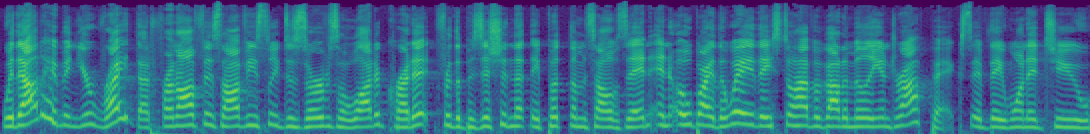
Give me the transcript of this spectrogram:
without him. And you're right, that front office obviously deserves a lot of credit for the position that they put themselves in. And oh, by the way, they still have about a million draft picks if they wanted to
